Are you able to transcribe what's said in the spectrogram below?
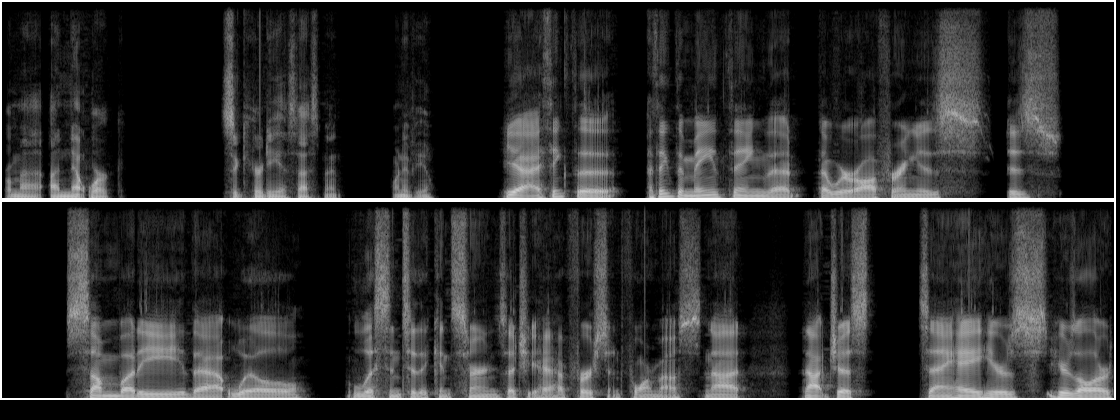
from a, a network security assessment point of view? Yeah, I think the I think the main thing that that we're offering is is somebody that will listen to the concerns that you have first and foremost, not not just saying, "Hey, here's here's all our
